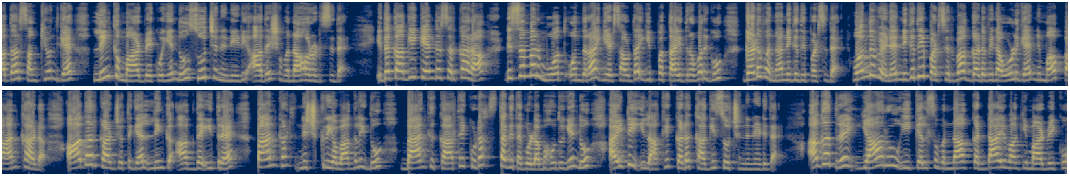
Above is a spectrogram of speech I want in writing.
ಆಧಾರ್ ಸಂಖ್ಯೆಯೊಂದಿಗೆ ಲಿಂಕ್ ಮಾಡಬೇಕು ಎಂದು ಸೂಚನೆ ನೀಡಿ ಆದೇಶವನ್ನ ಹೊರಡಿಸಿದೆ. ಇದಕ್ಕಾಗಿ ಕೇಂದ್ರ ಸರ್ಕಾರ ಡಿಸೆಂಬರ್ ಮೂವತ್ತೊಂದರ ಎರಡ್ ಸಾವಿರದ ಇಪ್ಪತ್ತೈದರವರೆಗೂ ಗಡುವನ್ನ ನಿಗದಿಪಡಿಸಿದೆ. ಒಂದು ವೇಳೆ ನಿಗದಿಪಡಿಸಿರುವ ಗಡುವಿನ ಒಳಗೆ ನಿಮ್ಮ ಪ್ಯಾನ್ ಕಾರ್ಡ್, ಆಧಾರ್ ಕಾರ್ಡ್ ಜೊತೆಗೆ ಲಿಂಕ್ ಆಗದೆ ಇದ್ರೆ ಪ್ಯಾನ್ ಕಾರ್ಡ್ ನಿಷ್ಕ್ರಿಯವಾಗಲಿದ್ದು ಬ್ಯಾಂಕ್ ಖಾತೆ ಕೂಡ ಸ್ಥಗಿತಗೊಳ್ಳಬಹುದು ಎಂದು ಐಟಿ ಇಲಾಖೆ ಖಡಕ್ ಆಗಿ ಸೂಚನೆ ನೀಡಿದೆ. ಹಾಗಾದ್ರೆ ಯಾರು ಈ ಕೆಲಸವನ್ನ ಕಡ್ಡಾಯವಾಗಿ ಮಾಡಬೇಕು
